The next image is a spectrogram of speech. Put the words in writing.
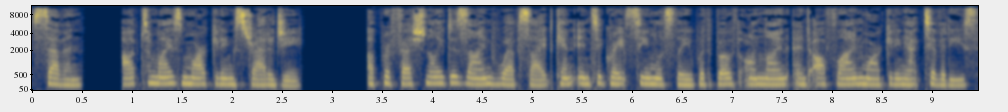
7. Optimize marketing strategy. A professionally designed website can integrate seamlessly with both online and offline marketing activities,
